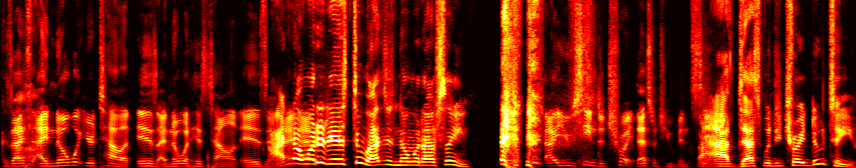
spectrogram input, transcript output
because I, I know what your talent is. I know what his talent is. I know what it is too. I just know what I've seen. I, you've seen Detroit. That's what you've been seeing. I, that's what Detroit do to you.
